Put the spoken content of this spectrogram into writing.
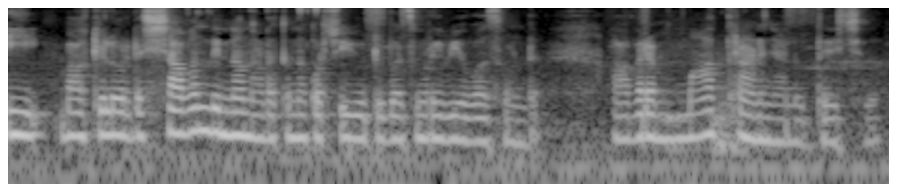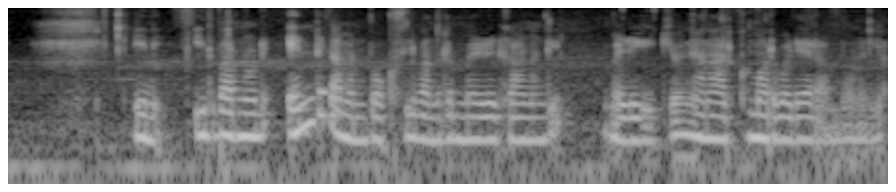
ഈ ബാക്കിയുള്ളവരുടെ ശവം തിന്നാൻ നടക്കുന്ന കുറച്ച് യൂട്യൂബേഴ്സും റിവ്യൂവേഴ്സും ഉണ്ട്. അവരെ മാത്രമാണ് ഞാൻ ഉദ്ദേശിച്ചത്. ഇനി ഇത് പറഞ്ഞുകൊണ്ട് എന്റെ കമന്റ് ബോക്സിൽ വന്നിട്ട് മെഴുകാണെങ്കിൽ മെഴുകിക്കോ? ഞാൻ ആർക്കും മറുപടി തരാൻ പോണില്ല.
